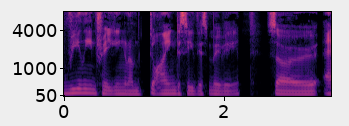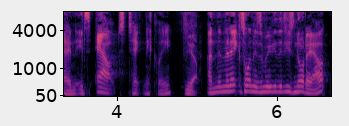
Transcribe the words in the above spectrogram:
really intriguing and i'm dying to see this movie so and it's out technically Yeah. and then the next one is a movie that is not out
